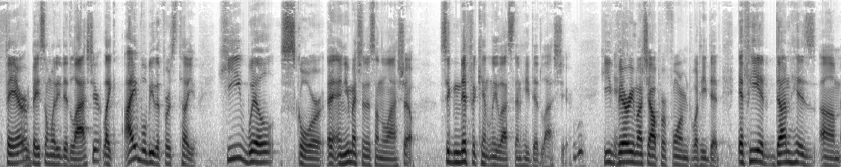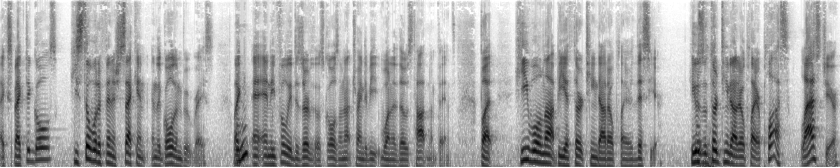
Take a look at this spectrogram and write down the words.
fair based on what he did last year. Like, I will be the first to tell you, he will score, and you mentioned this on the last show, significantly less than he did last year. He very much outperformed what he did. If he had done his um, expected goals, he still would have finished second in the Golden Boot race. Like, a- and he fully deserved those goals. I'm not trying to be one of those Tottenham fans, but he will not be a 13.0 player this year. He was a 13.0 player plus last year.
